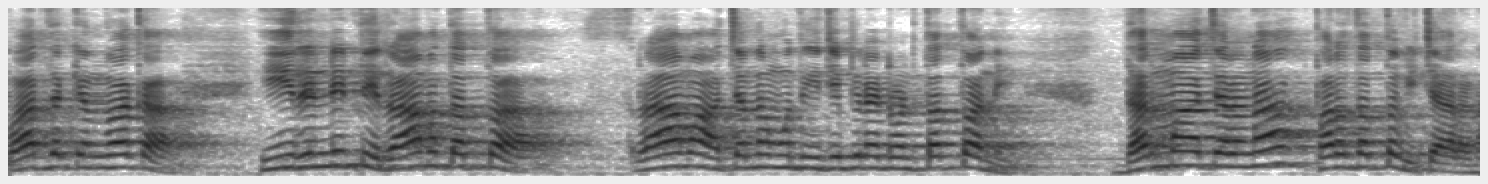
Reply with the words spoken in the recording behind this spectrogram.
వార్ధక్యం దాకా ఈ రెండింటిని రామతత్వ రామ చంద్రమూర్తికి చెప్పినటువంటి తత్వాన్ని ధర్మాచరణ పరతత్వ విచారణ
